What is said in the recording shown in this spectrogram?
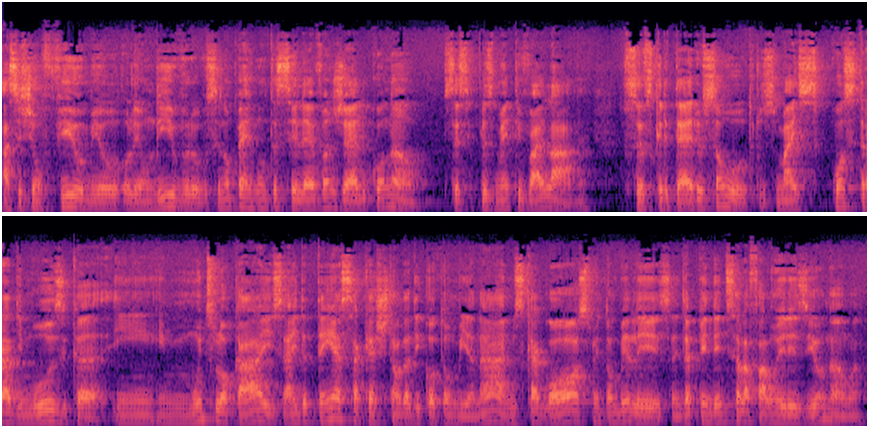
assistir um filme ou, ou ler um livro, você não pergunta se ele é evangélico ou não. Você simplesmente vai lá, né? Seus critérios são outros. Mas, trata de música, em, em, muitos locais ainda tem essa questão da dicotomia, né? Ah, música gospel, então beleza, independente se ela fala uma heresia ou não. Né?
